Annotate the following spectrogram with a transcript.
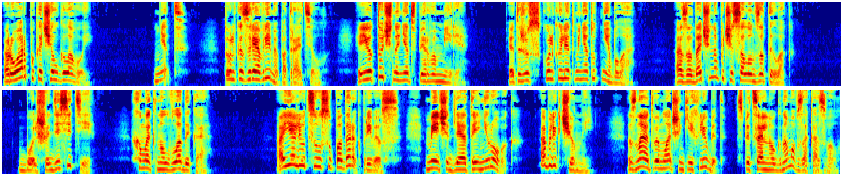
Руар покачал головой. Нет, только зря время потратил. Ее точно нет в первом мире. Это же сколько лет меня тут не было. Озадаченно почесал он затылок. Больше десяти, хмыкнул владыка. А я Люциусу подарок привез. Меч для тренировок. Облегченный. Знаю, твой младшенький их любит. Специально у гномов заказывал.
